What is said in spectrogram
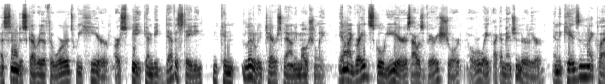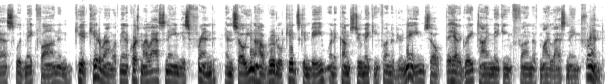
I soon discovered that the words we hear or speak can be devastating and can literally tear us down emotionally. In my grade school years, I was very short, overweight, like I mentioned earlier, and the kids in my class would make fun and kid, kid around with me. And of course, my last name is Friend, and so you know how brutal kids can be when it comes to making fun of your name, so they had a great time making fun of my last name, Friend.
